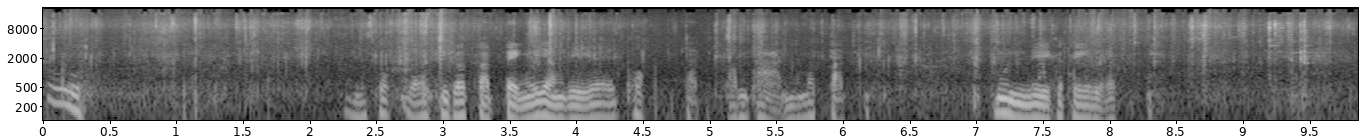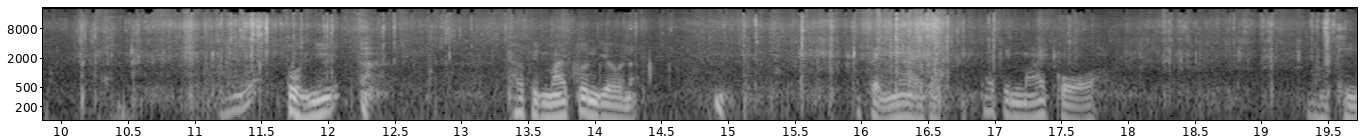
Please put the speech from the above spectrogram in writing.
โอ้นนี้พวกแล้วที่เราตัดแต่งไว้อย่างดีไอ้พวกตัดทำฐานมาตัดมุ่นนีกระเตแหลกต้นนี้ ถ้าเป็นไม้ต้นเดียวนะแต่งง่ายครับ ถ้าเป็นไม้กอ บางที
